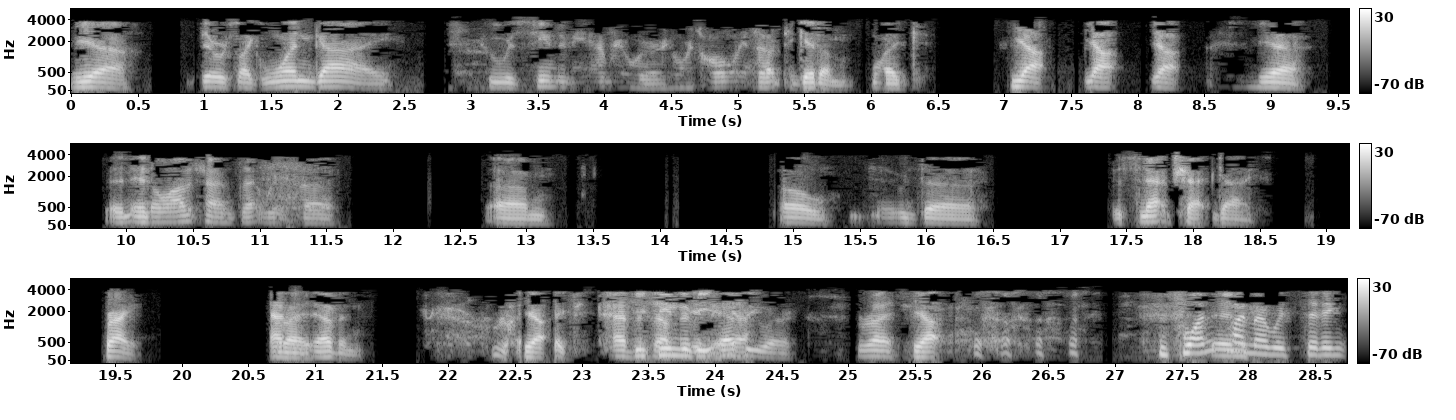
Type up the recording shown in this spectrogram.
Yeah. there was like one guy who was seemed to be everywhere, who was always out to get him. Like, Yeah. Yeah. Yeah. yeah. And and a lot of times that was uh um oh it was uh the Snapchat guy. Right. Evan. Right, Evan. Right. Yeah. He seemed to be yeah. everywhere. Right. Yeah. This one And- time I was sitting,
